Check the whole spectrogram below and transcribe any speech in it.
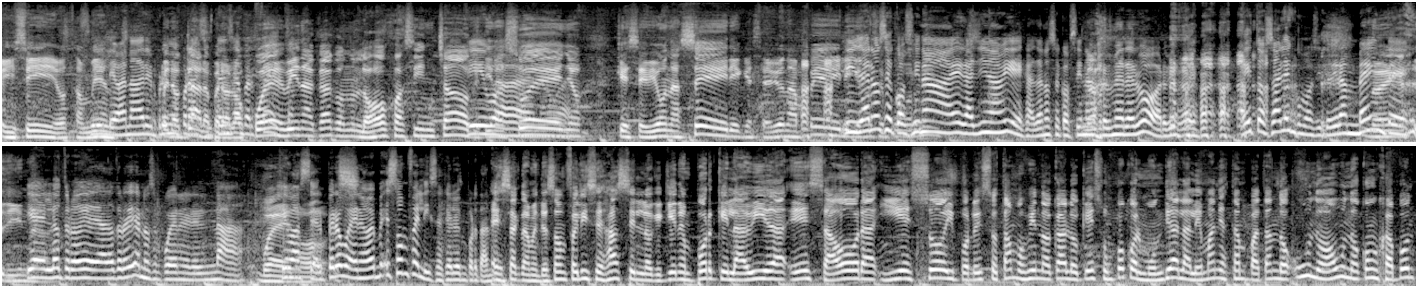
Y sí, vos también. Sí, le van a dar el premio pero claro, pero los jueves viene acá con los ojos así hinchados, que tiene sueño que se vio una serie, que se vio una peli. Y ya no, se, cocina eh, gallina vieja, ya no se cocina el primer hervor, ¿viste? Estos salen como si tuvieran 20 y el otro día, el otro día no se pueden nada. ¿Qué va a hacer? Pero bueno, son felices, que es lo importante. Exactamente, son felices, hacen lo que quieren porque la vida es ahora y es hoy. Por eso estamos viendo acá lo que es un poco el mundial. Alemania está empatando uno a uno con Japón.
